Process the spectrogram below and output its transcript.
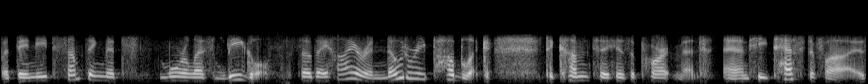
but they need something that's more or less legal. So they hire a notary public to come to his apartment, and he testifies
